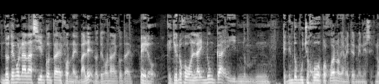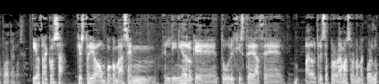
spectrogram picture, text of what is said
no tengo nada así en contra de Fortnite, ¿vale? No tengo nada en contra de... Pero que yo no juego online nunca y no- mm, teniendo muchos juegos por jugar no voy a meterme en ese, no por otra cosa. Y otra cosa, que esto lleva un poco más en, en línea de lo que tú dijiste hace para o tres de programas, o no me acuerdo.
